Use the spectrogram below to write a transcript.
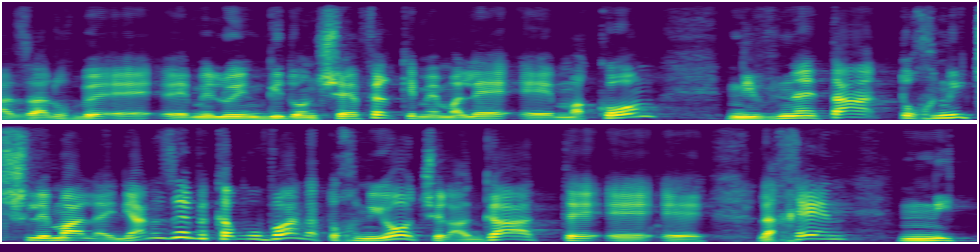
אז האלוף במילואים גדעון שפר כממלא מקום, נבנתה תוכנית שלמה לעניין הזה, וכמובן התוכניות של אג"ת, לכן ניתן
